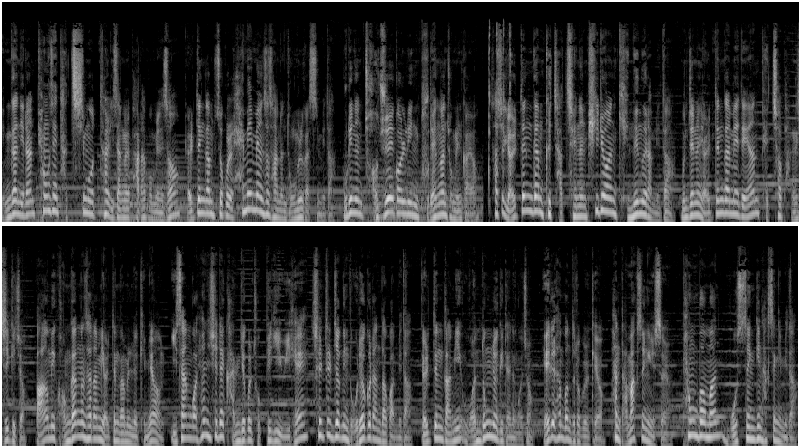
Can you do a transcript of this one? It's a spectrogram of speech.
인간이란 평생 닿지 못할 이상을 바라보면서 열등감 속을 헤매면서 사는 동물 같습니다. 우리는 저주에 걸린 불행한 종일까요? 사실 열등감 그 자체는 필요한 기능을 합니다. 문제는 열등감에 대한 대처 방식이죠. 마음이 건강한 사람이 열등감을 느끼면 이상과 현실의 간격을 좁히기 위해 실질적인 노력을 한다고 합니다. 열등감이 원동력이 되는 거죠. 예를 한번 들어볼게요. 한 남학생이 있어요. 평범한 못생긴 학생입니다.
